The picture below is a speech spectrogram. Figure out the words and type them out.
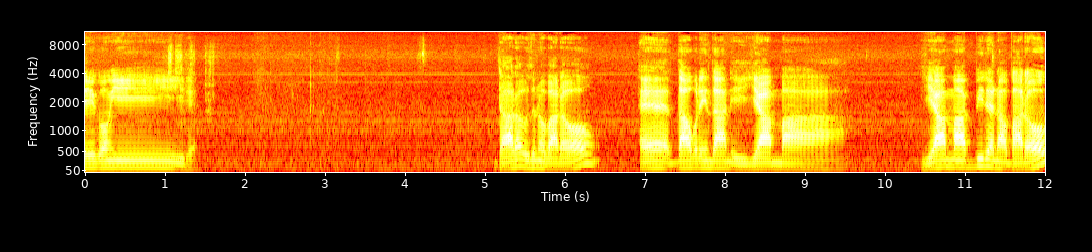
လေကုန်၏တဲ့ဒါတော့ဦးဇင်းတို့ဘာတော့အဲတာဝရင်သားနေယာမာ ယာမာပြီးတဲ့နောက်ဘာတော့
